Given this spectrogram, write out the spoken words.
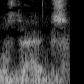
double stacks.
